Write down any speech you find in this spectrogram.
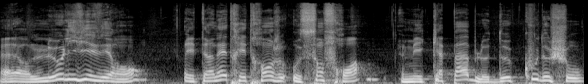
Alors le Olivier Véran est un être étrange au sang-froid, mais capable de coups de chaud.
